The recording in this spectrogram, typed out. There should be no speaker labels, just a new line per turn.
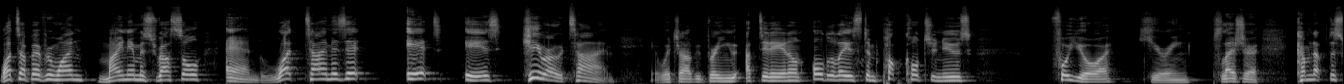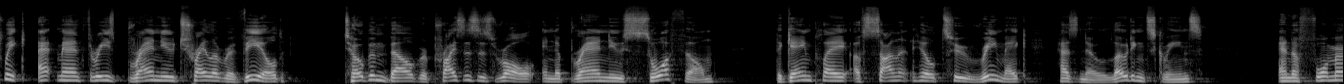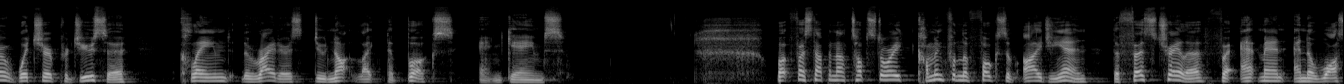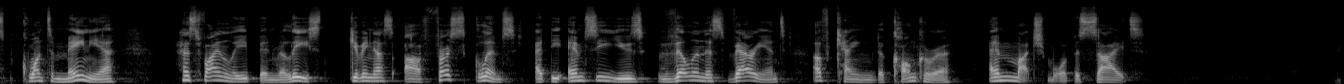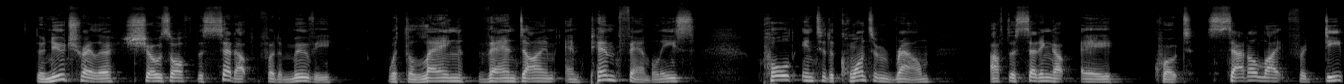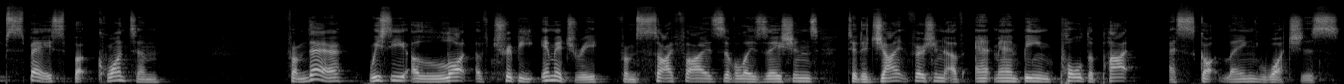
What's up, everyone? My name is Russell, and what time is it? It is Hero Time, in which I'll be bringing you up to date on all the latest in pop culture news for your hearing pleasure. Coming up this week, Ant Man 3's brand new trailer revealed, Tobin Bell reprises his role in the brand new Saw film, the gameplay of Silent Hill 2 Remake has no loading screens, and a former Witcher producer claimed the writers do not like the books and games. But first up in our top story, coming from the folks of IGN, the first trailer for Ant Man and the Wasp Quantumania has finally been released, giving us our first glimpse at the MCU's villainous variant of Kang the Conqueror, and much more besides. The new trailer shows off the setup for the movie, with the Lang, Van Dyne, and Pym families pulled into the quantum realm after setting up a quote satellite for deep space but quantum. From there, we see a lot of trippy imagery from sci fi civilizations to the giant version of Ant Man being pulled apart as Scott Lang watches.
